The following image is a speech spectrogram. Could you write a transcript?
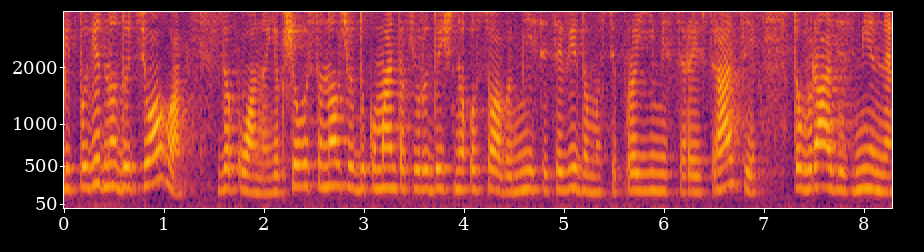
Відповідно до цього закону, якщо в установчих документах юридичної особи містяться відомості про її місце реєстрації, то в разі зміни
